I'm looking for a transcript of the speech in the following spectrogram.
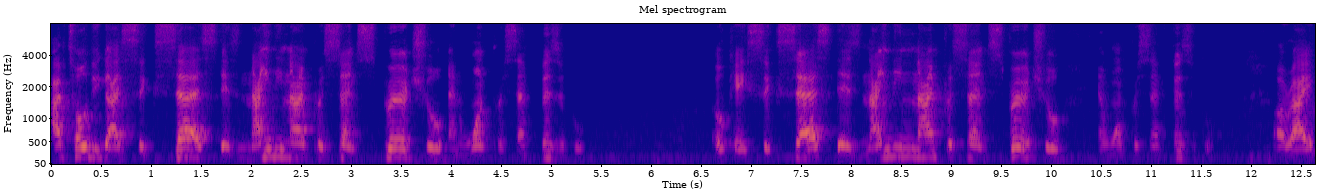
I've told you guys success is 99% spiritual and 1% physical. Okay, success is 99% spiritual and 1% physical. All right.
